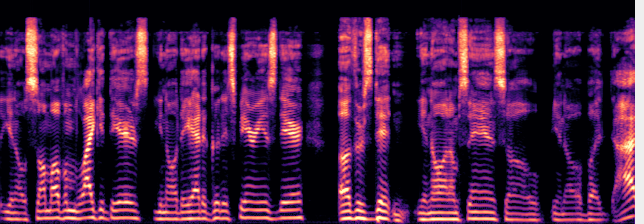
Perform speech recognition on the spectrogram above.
you know, some of them like it theirs, you know, they had a good experience there. Others didn't, you know what I'm saying? So, you know, but I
